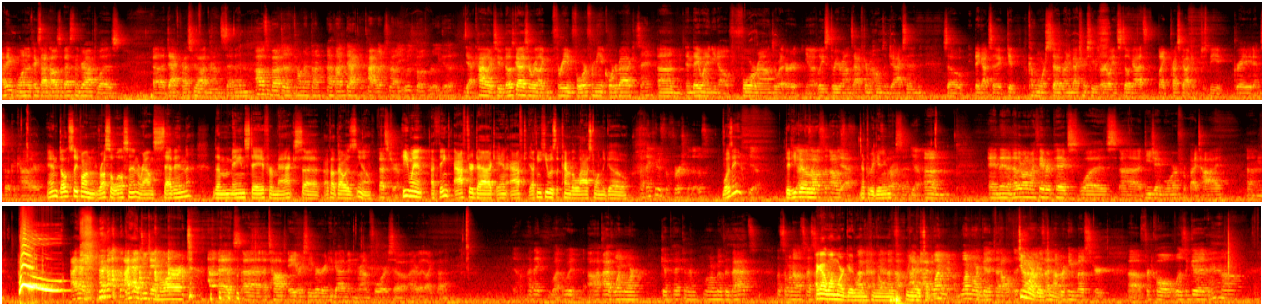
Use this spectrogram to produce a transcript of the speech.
I think one of the picks I thought was the best in the draft was uh, Dak Prescott in round seven. I was about to comment on. I thought Dak and Kyler's value was both really good. Yeah, Kyler too. Those guys were like three and four for me at quarterback. Same. Um, and they went, you know, four rounds or whatever, you know, at least three rounds after Mahomes and Jackson. So they got to get a couple more stud running backs and receivers early, and still got like Prescott could just be great, and so could Kyler. And don't sleep on Russell Wilson, round seven, the mainstay for Max. Uh, I thought that was, you know, That's true. he went, I think, after Dak and after, I think he was kind of the last one to go. I think he was the first of those. Was he? Yeah. Did he yeah, 'cause go I was, I was, Yeah. at the beginning? Yeah. Um, and then another one of my favorite picks was uh, DJ Moore for by Ty. Um, I had I had DJ Moore as uh, a top eight receiver, and he got him in round four, so I really like that. Yeah, I think what would I I have one more good pick, and then we'll move to the bats. Unless someone else has. I got one more good one, Okay, and then okay. we'll move, we can I- move I- to I- One, one more good that I'll Two shout more out good, is I two thought more. Raheem Mostert uh, for Cole was a good. Uh,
